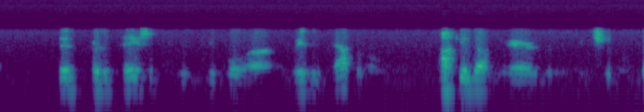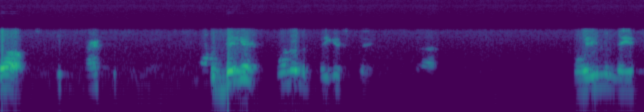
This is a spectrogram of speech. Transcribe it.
um, did presentations to people uh, raising capital, talking about where this should go. So keep practicing it. The biggest, one of the biggest things is that avoiding the naysayers.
